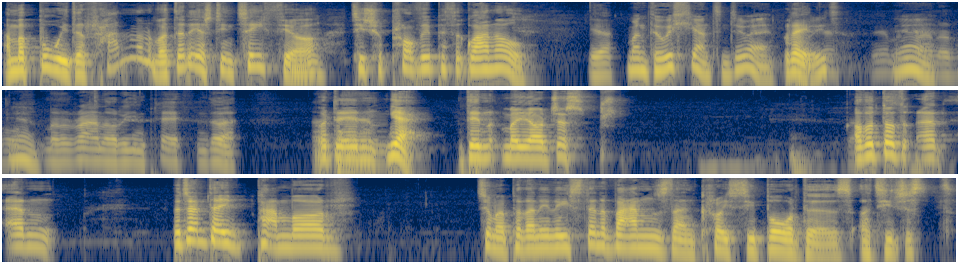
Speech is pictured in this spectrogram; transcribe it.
A mae bwyd yn rhan o'n fo, dydy, os ti'n teithio, mm. ti eisiau profi pethau gwahanol. Yeah. Mae'n ddiwylliant yn dweud. Right. Yeah, yeah, yeah, yeah. Mae'n rhan o'r un peth yn dweud. Wedyn, ie. Yeah. Dyn, mae o just... Oedd o dod... Er, er, Fydra i'n deud pa mor... Ti'n meddwl, pydda ni'n eistedd yn y fans na'n croesi borders, a ti just...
